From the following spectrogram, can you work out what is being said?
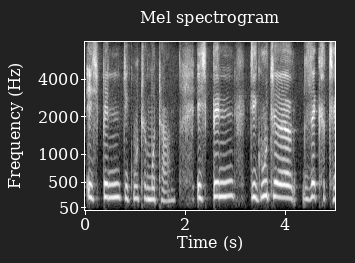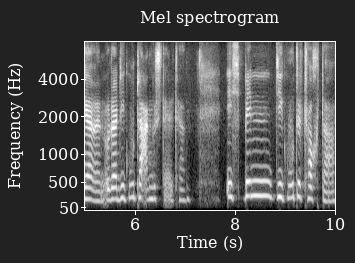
Ich bin die gute Mutter. Ich bin die gute Sekretärin oder die gute Angestellte. Ich bin die gute Tochter.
